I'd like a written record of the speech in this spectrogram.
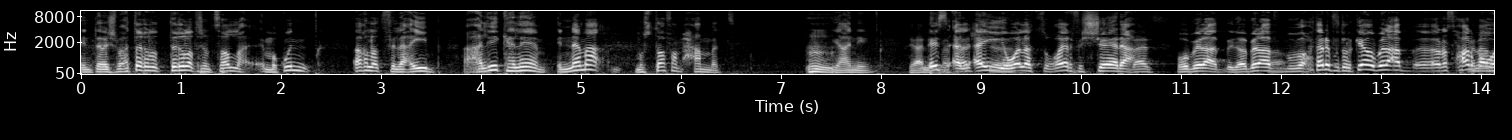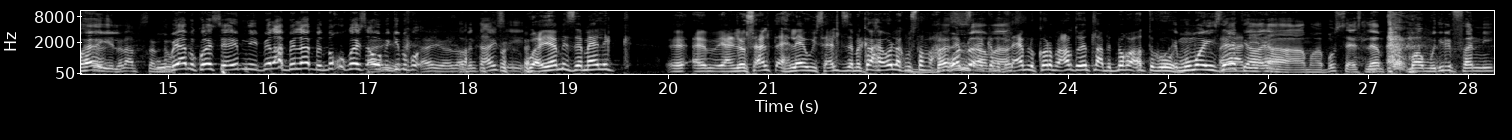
أنت مش محتاج تغلط تغلط عشان تصلح. أما أكون أغلط في لعيب عليه كلام. إنما مصطفى محمد يعني يعني اسأل أي ولد صغير في الشارع. بس. هو بيلعب بيلعب محترف في تركيا وبيلعب آه، راس حربة وهايل. وبيعمل كويس. يا ابني بيلعب بيلعب بدماغه كويس قوي أيوة، بيجيب جو... أيوة، طب أنت عايز إيه؟ وأيام الزمالك آه، آه، يعني لو سألت أهلاوي سألت زملكاوي هيقول لك مصطفى يا كان بتلعب له الكوره بالعرض ويطلع بدماغه ويحط جول. مميزات يا يعني يا ما بص يا إسلام ما هو المدير الفني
